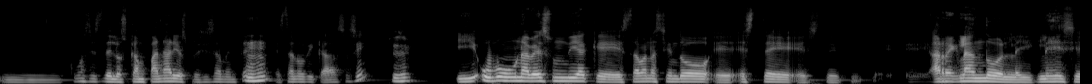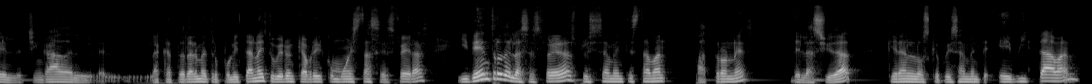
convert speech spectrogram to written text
mm, ¿cómo se dice? De los campanarios precisamente, están ubicadas así. Sí, sí. Y hubo una vez un día que estaban haciendo eh, este, este, eh, arreglando la iglesia, la chingada, el- el- la catedral metropolitana y tuvieron que abrir como estas esferas. Y dentro de las esferas precisamente estaban patrones de la ciudad que eran los que precisamente evitaban,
